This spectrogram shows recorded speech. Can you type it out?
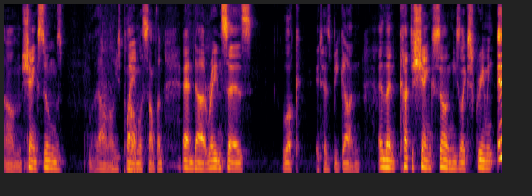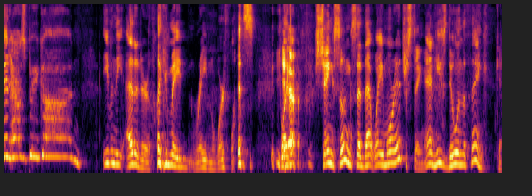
um, Shang Tsung's, I don't know, he's playing Oh. with something. And uh, Raiden says, Look, it has begun. And then cut to Shang Tsung. He's like screaming, It has begun! Even the editor like made Raiden worthless. Yeah. Like Shang Tsung said that way more interesting, and he's doing the thing. Okay.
